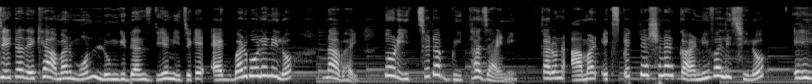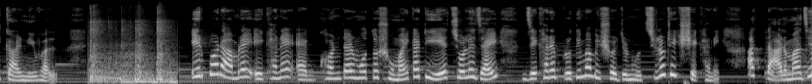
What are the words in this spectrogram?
যেটা দেখে আমার মন লুঙ্গি ডান্স দিয়ে নিজেকে একবার বলে নিল, না ভাই, তোর ইচ্ছেটা বৃথা যায়নি। কারণ আমার এক্সপেকটেশনের কার্নিভালই ছিল এই কার্নিভাল এরপর আমরা এখানে এক ঘণ্টার মতো সময় কাটিয়ে চলে যাই, যেখানে প্রতিমা বিসর্জন হচ্ছিল ঠিক সেখানে। আর তার মাঝে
